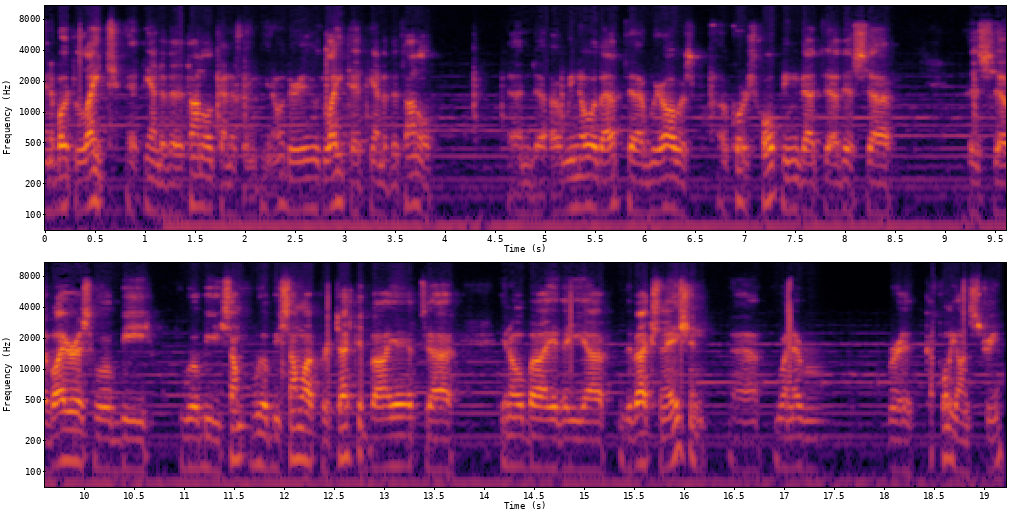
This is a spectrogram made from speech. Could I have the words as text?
and about light at the end of the tunnel, kind of thing. You know, there is light at the end of the tunnel, and uh, we know that. we're always, of course, hoping that this this virus will be will be some will be somewhat protected by it you know, by the uh, the vaccination uh, whenever we're fully on stream.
